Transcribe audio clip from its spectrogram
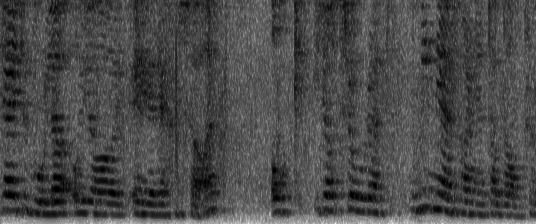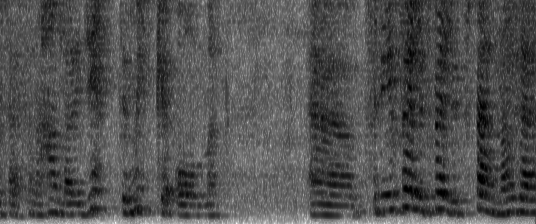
jag heter Vola och jag är regissör. Och jag tror att min erfarenhet av de processerna handlar jättemycket om för det är väldigt, väldigt spännande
